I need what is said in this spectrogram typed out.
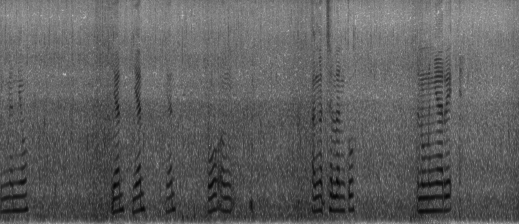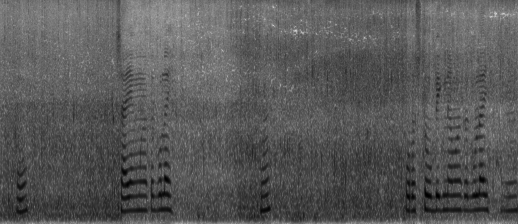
Tingnan nyo. Yan, yan, yan. Oh, ang ang atsalan ko. Anong nangyari? Oh. Sayang mga kagulay. Hmm? Puros tubig na mga kagulay. Hmm.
